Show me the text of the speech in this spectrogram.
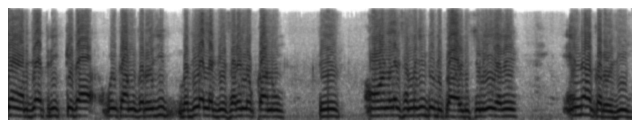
ਘੈਂਟ ਜਿਹਾ ਤਰੀਕੇ ਦਾ ਕੋਈ ਕੰਮ ਕਰੋ ਜੀ ਵਧੀਆ ਲੱਗੇ ਸਾਰੇ ਲੋਕਾਂ ਨੂੰ। ਤੇ ਆਉਣ ਵਾਲੇ ਸਮੇਂ 'ਚ ਤੁਹਾਡੀ ਪਾਰਟੀ ਚੁਣੀ ਜਾਵੇ। ਇਹਨਾਂ ਕਰੋ ਜੀ।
